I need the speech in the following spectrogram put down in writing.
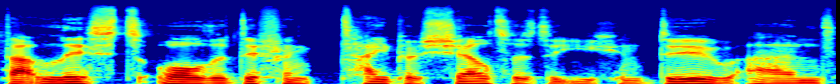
that lists all the different type of shelters that you can do and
